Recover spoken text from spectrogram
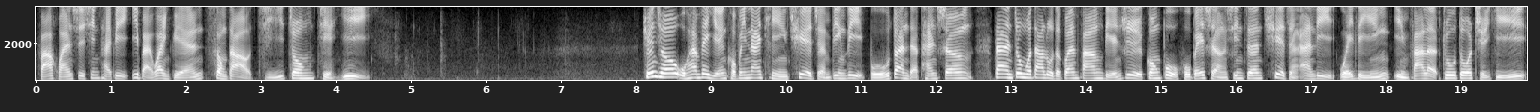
罚还是新台币一百万元，送到集中检疫。全球武汉肺炎 （COVID-19） 确诊病例不断的攀升，但中国大陆的官方连日公布湖北省新增确诊案例为零，引发了诸多质疑。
